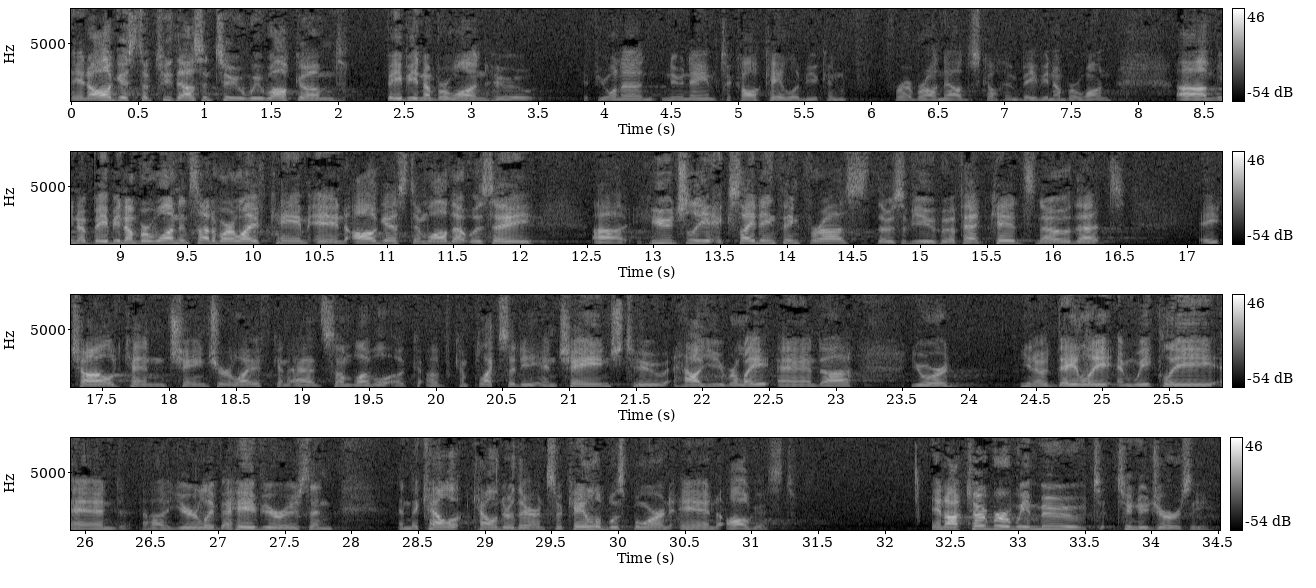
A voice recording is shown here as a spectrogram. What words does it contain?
in August of 2002, we welcomed baby number one, who, if you want a new name to call Caleb, you can forever on now just call him baby number one. Um, you know, baby number one inside of our life came in August, and while that was a uh, hugely exciting thing for us, those of you who have had kids know that a child can change your life, can add some level of, of complexity and change to how you relate and uh, your, you know, daily and weekly and uh, yearly behaviors and and the cal- calendar there. And so Caleb was born in August. In October, we moved to New Jersey.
